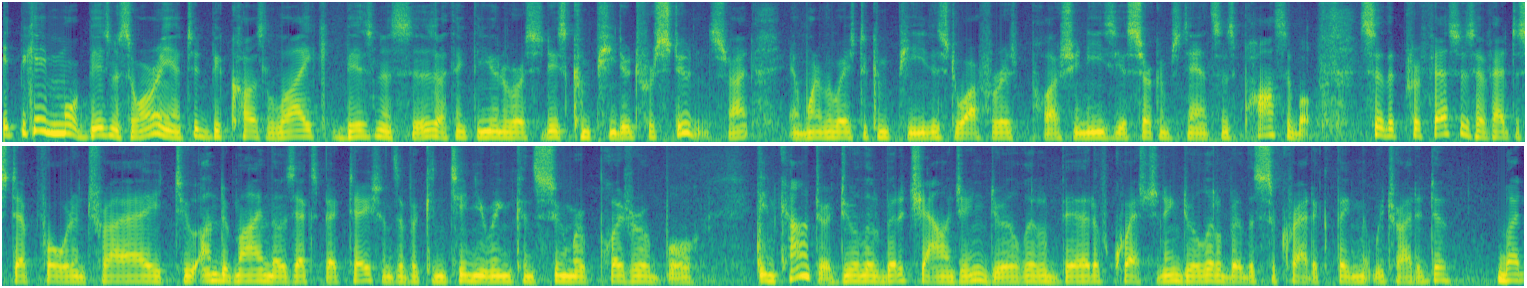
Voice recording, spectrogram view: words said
it became more business oriented because, like businesses, I think the universities competed for students, right? And one of the ways to compete is to offer as plush and easy a circumstance as possible. So the professors have had to step forward and try to undermine those expectations of a continuing consumer pleasurable encounter. Do a little bit of challenging, do a little bit of questioning, do a little bit of the Socratic thing that we try to do but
